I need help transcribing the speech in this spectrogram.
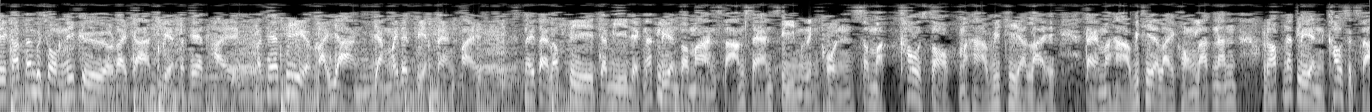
ดีครับท่านผู้ชมนี่คือรายการเปลี่ยนประเทศไทย ประเทศที่หลายอย่างยังไม่ได้เปลี่ยนแปลงไป ในแต่ละปีจะมีเด็กนักเรียนประมาณ 3 4 0 0 0 0 คน สมัครเข้าสอบมหาวิทยาลัย แต่มหาวิทยาลัยของรัฐนั้น รับนักเรียนเข้าศึกษา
